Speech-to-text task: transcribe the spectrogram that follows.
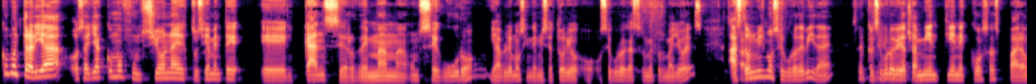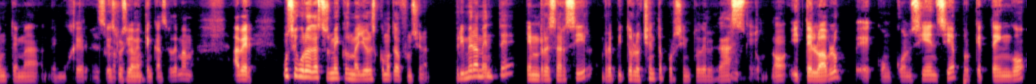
¿cómo entraría, o sea, ya cómo funciona exclusivamente en cáncer de mama un seguro, y hablemos indemnizatorio o, o seguro de gastos médicos mayores? Hasta Claro. un mismo seguro de vida, ¿eh? Sí, Porque el seguro de de vida hecho. también tiene cosas para un tema de mujer, Es exclusivamente en cáncer de mama. A ver, un seguro de gastos médicos mayores, ¿cómo te va a funcionar? Primeramente, en resarcir, repito, el 80% del gasto, ¿no? Y te lo hablo eh, con conciencia porque tengo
